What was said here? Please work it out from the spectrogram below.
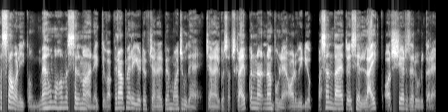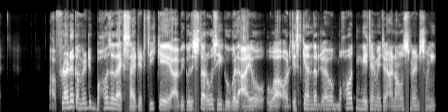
अस्सलाम वालेकुम, मैं हूँ मोहम्मद सलमान। एक दफ़ा फिर आप मेरे यूट्यूब चैनल पे मौजूद हैं। चैनल को सब्सक्राइब करना ना भूलें और वीडियो पसंद आए तो इसे लाइक और शेयर ज़रूर करें। फ्लडर कम्युनिटी बहुत ज़्यादा एक्साइटेड थी कि अभी गुज़श्ता रोज़ ही गूगल आयो हुआ और जिसके अंदर जो है वो बहुत मेजर मेजर अनाउंसमेंट्स हुई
